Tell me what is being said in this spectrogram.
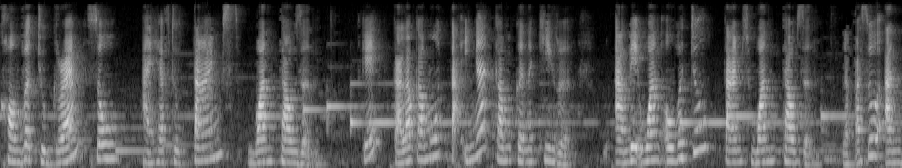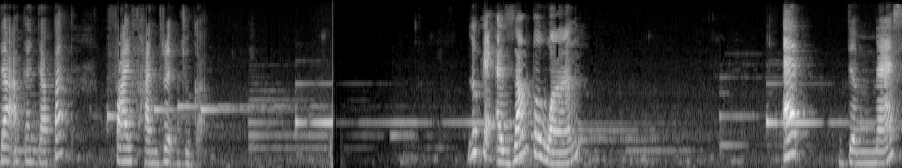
convert to gram, so I have to times 1000. Okay, kalau kamu tak ingat, kamu kena kira. Ambil 1 over 2 times 1000. Lepas tu, anda akan dapat 500 juga. Look at example 1. The mass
